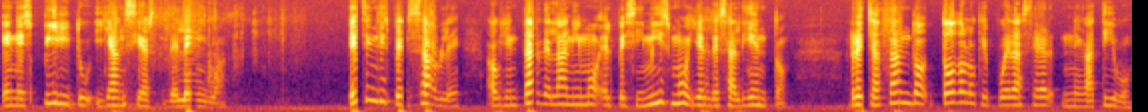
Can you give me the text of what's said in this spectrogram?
en espíritu y ansias de lengua. Es indispensable ahuyentar del ánimo el pesimismo y el desaliento, rechazando todo lo que pueda ser negativo.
